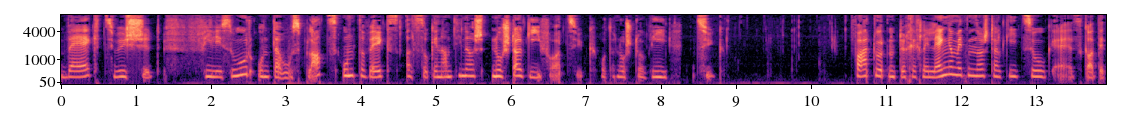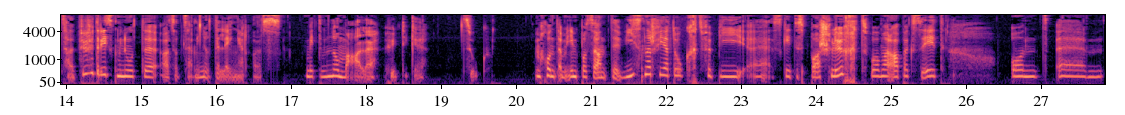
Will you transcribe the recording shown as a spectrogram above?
Weg zwischen Filisur und Davosplatz unterwegs als sogenannte Nos Nostalgiefahrzeuge oder Nostalgiezüge. Die Fahrt wird natürlich ein bisschen länger mit dem Nostalgiezug. Es geht jetzt halt 35 Minuten, also 10 Minuten länger als mit dem normalen heutigen Zug. Man kommt am imposanten Wiesner Viadukt vorbei. Äh, es gibt ein paar Schlüchte, wo man aber sieht. Und ähm,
